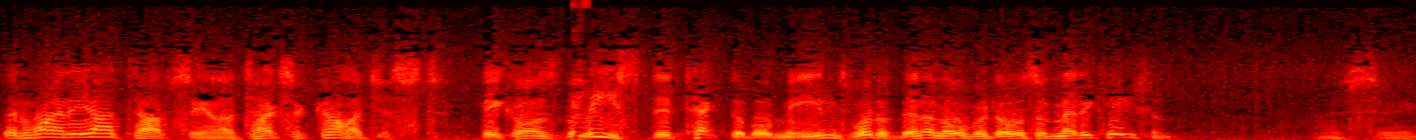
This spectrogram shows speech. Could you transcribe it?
Then why the autopsy and a toxicologist? Because the least detectable means would have been an overdose of medication. I see.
